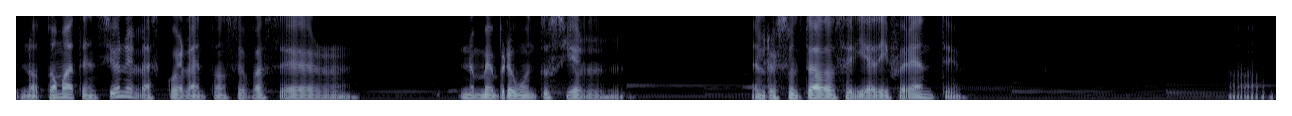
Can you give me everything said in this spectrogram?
no toma atención en la escuela, entonces va a ser... No me pregunto si el, el resultado sería diferente. Um,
